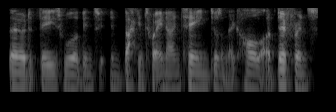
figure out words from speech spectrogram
third of these will have been back in 2019. Doesn't make a whole lot of difference.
